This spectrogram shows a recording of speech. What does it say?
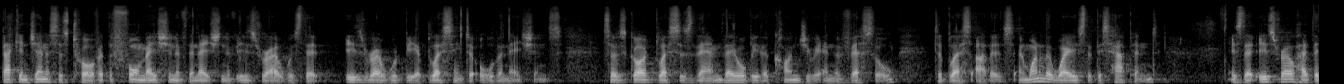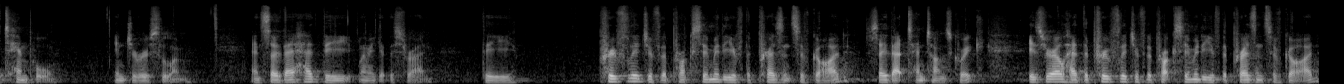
back in Genesis 12, at the formation of the nation of Israel, was that Israel would be a blessing to all the nations. So as God blesses them, they will be the conduit and the vessel to bless others. And one of the ways that this happened is that Israel had the temple in Jerusalem. And so they had the, let me get this right, the privilege of the proximity of the presence of God. Say that 10 times quick. Israel had the privilege of the proximity of the presence of God,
